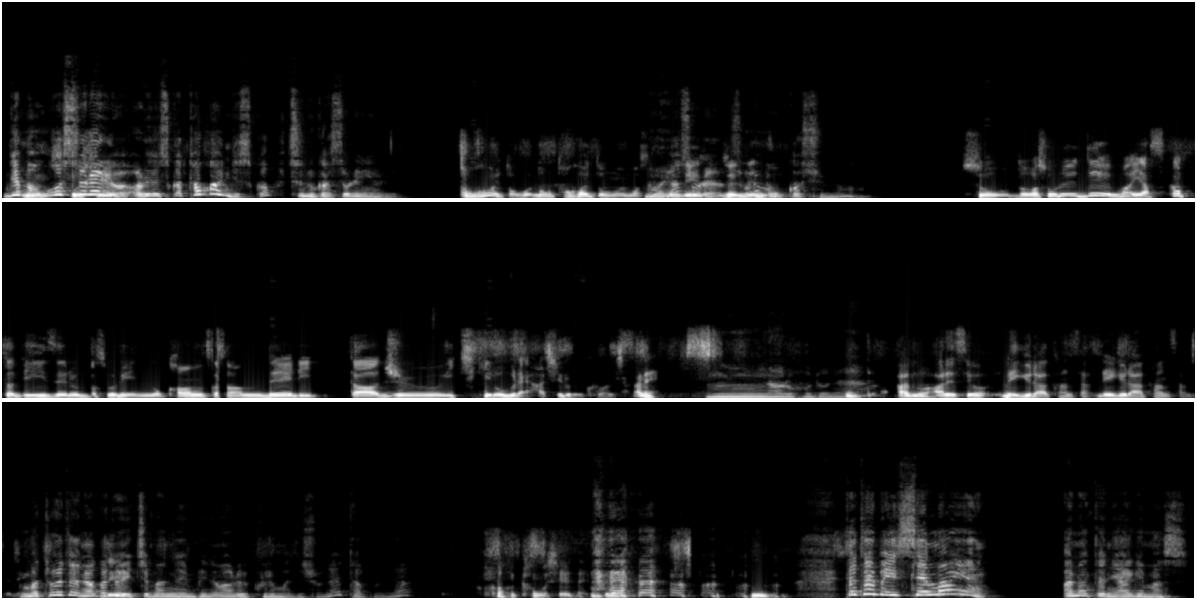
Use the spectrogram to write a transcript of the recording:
でも、うんオーストラリアはあれですか？高いんですか？普通のガソリンより。高い、高い、なんか高いと思います。何やそれ。なんかで全それもお然。かしいな。そう。だからそれで、まあ安かったディーゼルガソリンの換算で、リッター11キロぐらい走る車でしたかね。うーん、なるほどね。あの、あれですよ。レギュラー換算。レギュラー換算でね。まあ、トヨタの中では一番燃費の悪い車でしょうね、多分ね。かもしれないですね。うん例えば1000万円、あなたにあげます。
